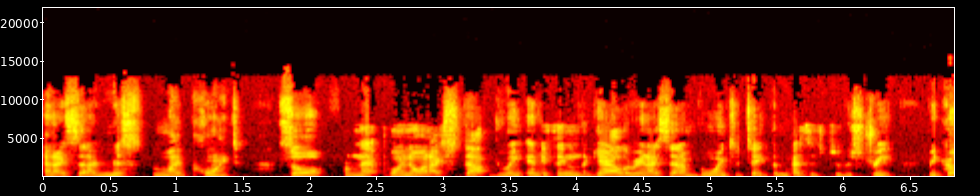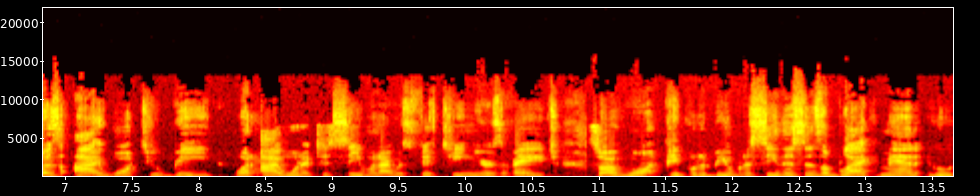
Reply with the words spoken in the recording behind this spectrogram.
and I said I missed my point. So from that point on, I stopped doing anything in the gallery, and I said I'm going to take the message to the street because I want to be what I wanted to see when I was 15 years of age. So I want people to be able to see this as a black man who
